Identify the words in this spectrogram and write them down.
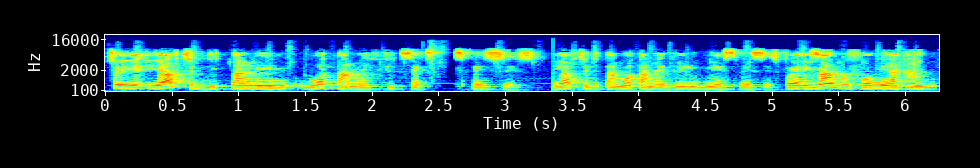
So you, you have to determine what are my fixed expenses. You have to determine what are my variable expenses. For example, for me, I can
